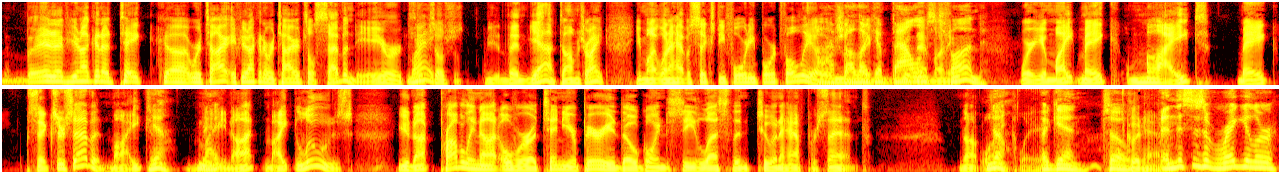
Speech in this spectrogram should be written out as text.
but if you're not going to take uh, retire, if you're not going to retire till seventy or take Right. social, then yeah, Tom's right. You might want to have a 60-40 portfolio or I'm something. like a balanced fund. where you might make might make six or seven. Might Yeah, maybe might. not. Might lose. You're not probably not over a ten year period though going to see less than two and a half percent. Not likely. No, again, so Could happen. And this is a regular,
